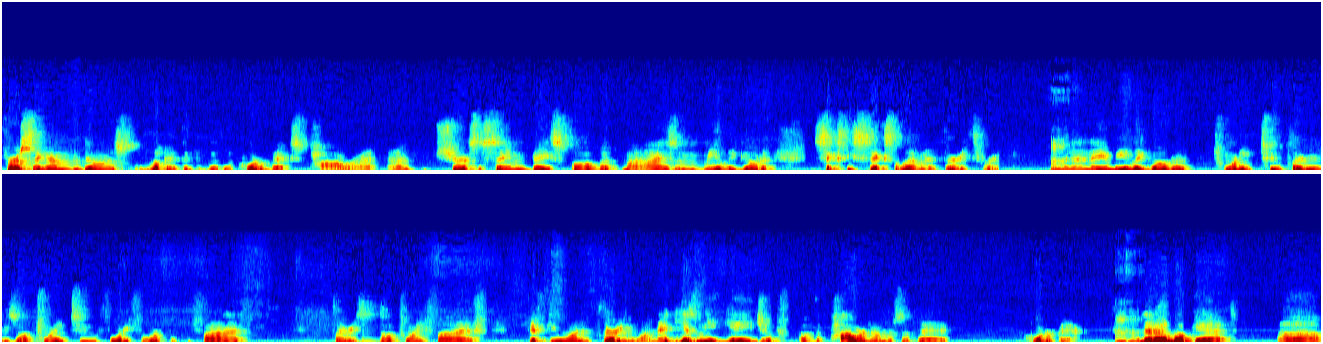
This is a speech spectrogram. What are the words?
first thing I'm doing is looking at the, the, the quarterback's power. I, I'm sure it's the same in baseball, but my eyes immediately go to 66, 11, and 33, Mm. and then they immediately go to 22 play result 22, 44, 55, play result 25, 51 and 31. That gives me a gauge of, of the power numbers of that quarterback. Mhm. And then I look at uh,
